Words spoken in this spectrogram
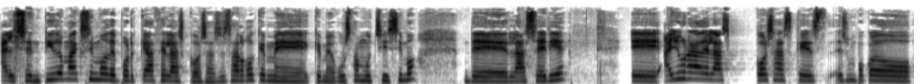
al sentido máximo de por qué hace las cosas. Es algo que me, que me gusta muchísimo de la serie. Eh, hay una de las cosas que es, es, un poco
